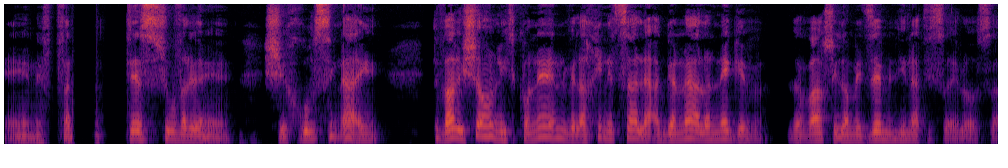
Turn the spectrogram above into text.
נפנטז שוב על שחרור סיני, דבר ראשון, להתכונן ולהכין צה"ל להגנה על הנגב, דבר שגם את זה מדינת ישראל לא עושה.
